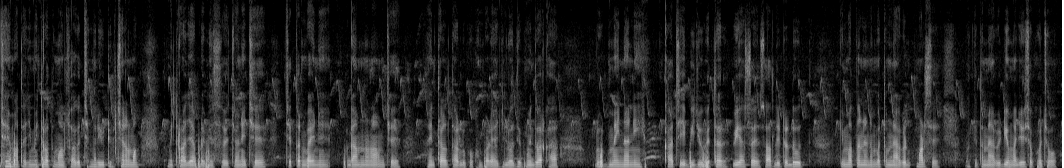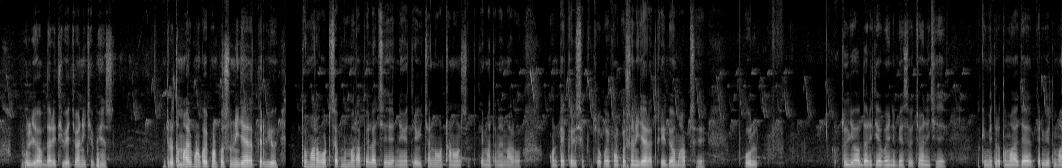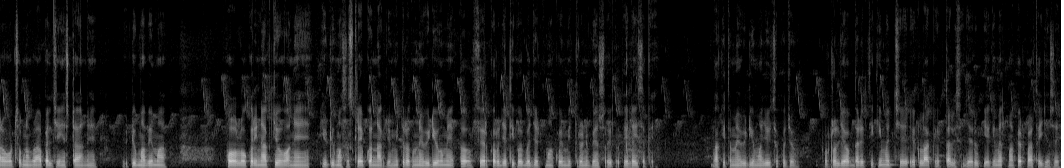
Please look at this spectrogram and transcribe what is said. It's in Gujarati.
જય માતાજી, મિત્રો, તમારું સ્વાગત છે મારી યુટ્યુબ ચેનલમાં. તો મિત્રો, આજે આપણે ભેંસ વેચવાની છે. ચેતનભાઈને ગામનું નામ છે હૈંતાળ તાલુકો ખંભાળિયા જિલ્લો દેવભૂમિ દ્વારકા. દોઢ મહિનાની કાચી બીજું વેતર વ્યાસે સાત લીટર દૂધ. કિંમત અને નંબર તમને આગળ મળશે. બાકી તમે આ વિડીયોમાં જોઈ શકો છો ફૂલ જવાબદારીથી વેચવાની છે ભેંસ. મિત્રો, તમારે પણ કોઈ પણ પશુની જાહેરાત કરવી હોય તો મારા વોટ્સએપ નંબર આપેલા છે નેવું ત્રેવીસ છન્નું અઠ્ઠાણું અડસઠ. તેમાં તમે મારો કોન્ટેક કરી શકો છો. કોઈ પણ પશુની જાહેરાત કરી દેવામાં આપશે. ફૂલ ટોટલ જવાબદારીથી આ ભાઈને ભેંસ વેચવાની છે. બાકી મિત્રો, તમારે જાહેરાત કરવી હોય તો મારો વોટ્સઅપ નંબર આપેલ છે. ઇન્સ્ટા અને યુટ્યુબમાં બેમાં ફોલો કરી નાખજો અને યુટ્યુબમાં સબસ્ક્રાઈબ કરી નાખજો. મિત્રો, તમને વીડિયો ગમે તો શેર કરો. જેથી કોઈ બજેટમાં કોઈ મિત્રોને ભેંસ હોય તો તે લઈ શકે. બાકી તમે વિડીયોમાં જોઈ શકો છો, ટોટલ જવાબદારીથી કિંમત છે એક લાખ એકતાલીસ હજાર રૂપિયા કિંમતમાં ફેરફાર થઈ જશે.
